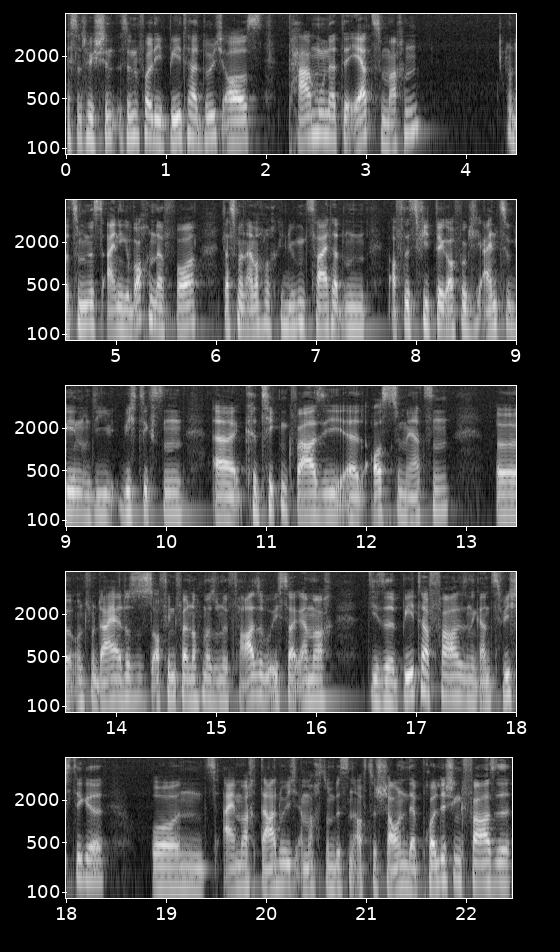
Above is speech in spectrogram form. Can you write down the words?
ist natürlich sinnvoll, die Beta durchaus ein paar Monate eher zu machen oder zumindest einige Wochen davor, dass man einfach noch genügend Zeit hat, um auf das Feedback auch wirklich einzugehen und die wichtigsten äh, Kritiken quasi äh, auszumerzen. Äh, und von daher, das ist auf jeden Fall nochmal so eine Phase, wo ich sage einfach, diese Beta-Phase eine ganz wichtige und einfach dadurch einfach so ein bisschen auch zu schauen, der Polishing-Phase,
